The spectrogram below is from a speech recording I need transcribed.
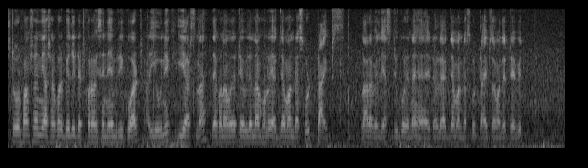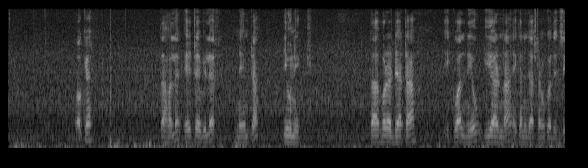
স্টোর ফাংশনে নিয়ে আসার পরে ভ্যালিডেট করা হয়েছে নেম রিকোয়ার্ড আর ইউনিক ইয়ার্স না। তো এখন আমাদের টেবিলের নাম হলো এক্সাম আন্ডারস্কোর টাইপস লারাবেল ইয়াস যোগ করে নেয় হ্যাঁ এটা হলো এক্সাম আন্ডারস্কোর টাইপস আমাদের টেবিল ওকে তাহলে এই টেবিলের নেমটা ইউনিক তারপরে ডেটা ইকুয়াল নিউ ইয়ার না, এখানে জাস্ট আমি করে দিচ্ছি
